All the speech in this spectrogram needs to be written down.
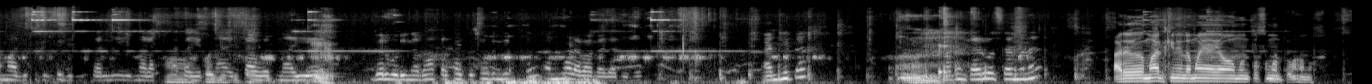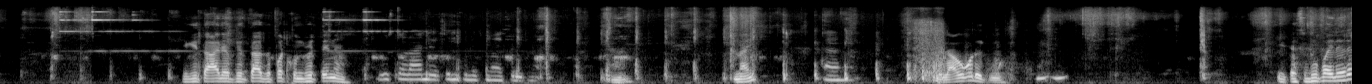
माझी किती कधी चालली? मला खाता येत नाही चावत नाही गडबडीनं भाकर खायचं सोडून देतो आणि मोळ्या बांधायला जाते आणि इथं आपण काय रोज काय म्हणा अरे मालकीनीला माया यावा म्हणून तसं म्हणतो माणूस. गीता आल्या ते ताजं पटकून भेटते ना. ऊस थोडा आणल्यावर कोणी कोणीच नाही करीत नाही. नाही. तिला अवघड आहे की मग. हे कसं झोपायले रे?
